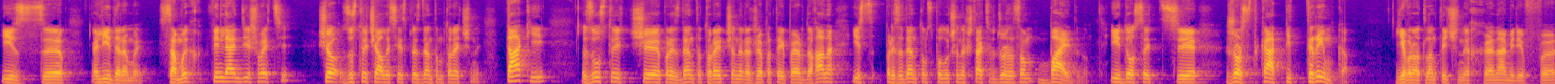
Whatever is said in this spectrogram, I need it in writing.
із е, лідерами самих Фінляндії і Швеції, що зустрічалися із президентом Туреччини, так і зустріч президента Туреччини Реджепа Тейпа Ердогана із президентом Сполучених Штатів Джозефом Байденом і досить е, жорстка підтримка євроатлантичних намірів е,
